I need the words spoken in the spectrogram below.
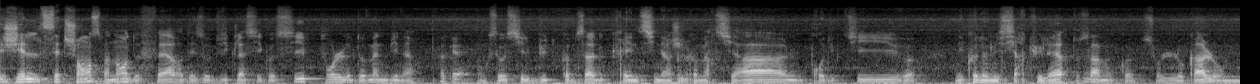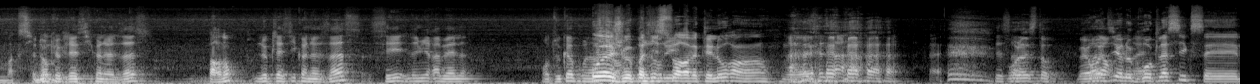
j'ai cette chance maintenant de faire des eaux de vie classiques aussi pour le domaine binaire. Donc c'est aussi le but comme ça de créer une synergie commerciale, productive, une économie circulaire, tout ça, donc euh, sur le local au Et maximum. donc le classique en Alsace, Pardon? Le classique en Alsace, c'est la Mirabelle. En tout cas pour l'instant. Ouais, je veux pas d'histoire avec les Lorrains. hein, mais-. pour l'instant. Mais on Alors, va dire le ouais. gros classique, c'est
